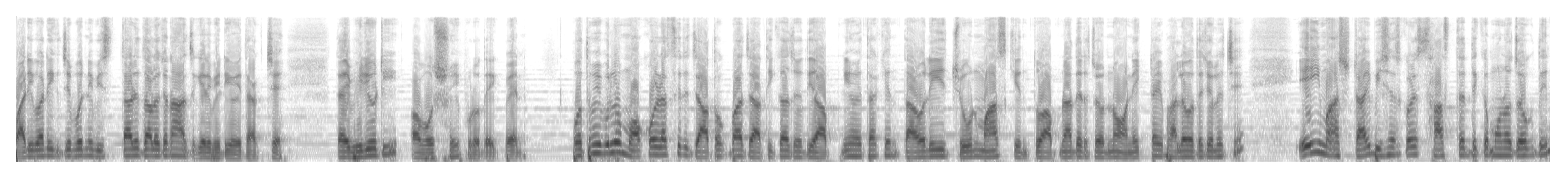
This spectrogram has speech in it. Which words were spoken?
পারিবারিক জীবনে বিস্তারিত আলোচনা আজকের ভিডিওয়ে থাকছে। তাই ভিডিওটি অবশ্যই পুরো দেখবেন। প্রথমে বলব, মকর রাশির জাতক বা জাতিকা যদি আপনি হয়ে থাকেন তাহলে এই জুন মাস কিন্তু আপনাদের জন্য অনেকটাই ভালো হতে চলেছে। এই মাসটায় বিশেষ করে স্বাস্থ্যের দিকে মনোযোগ দিন।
